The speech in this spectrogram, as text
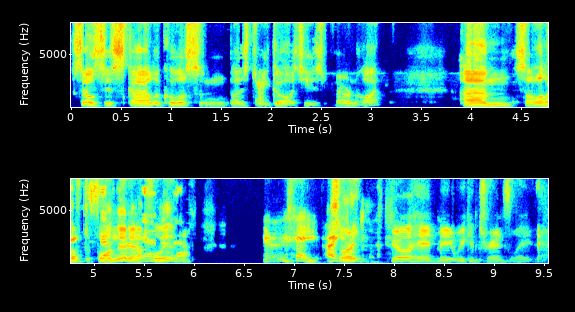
Celsius scale, of course, and most of you guys use Fahrenheit. Um, so I'll have to find that out for you. Hey, I, Sorry. Go ahead, mate. We can translate.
